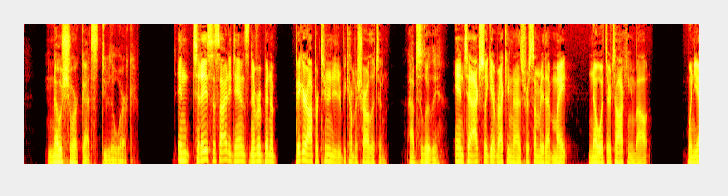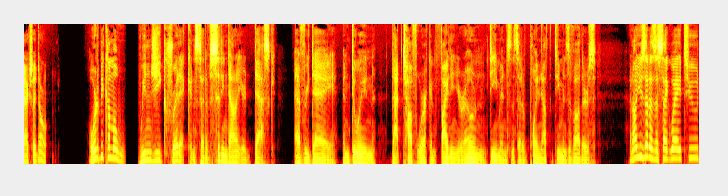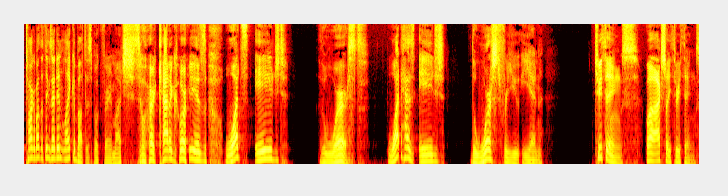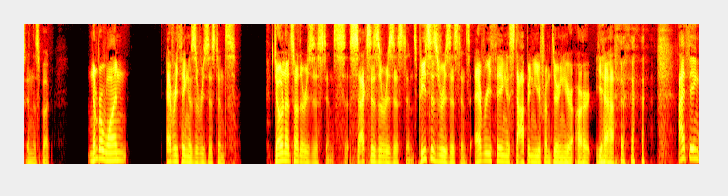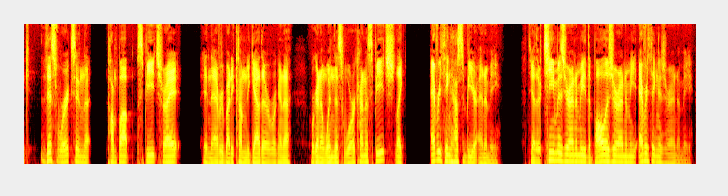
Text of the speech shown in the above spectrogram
no shortcuts, do the work. In today's society, Dan, it's never been a bigger opportunity to become a charlatan. Absolutely. And to actually get recognized for somebody that might know what they're talking about when you actually don't. Or to become a whingy critic instead of sitting down at your desk every day and doing that tough work and fighting your own demons instead of pointing out the demons of others. And I'll use that as a segue to talk about the things I didn't like about this book very much. So, our category is What's aged the worst? What has aged the worst for you, Ian? Two things. Well, actually, three things in this book. Number one, everything is a resistance. Donuts are the resistance. Sex is a resistance. Pizza is a resistance. Everything is stopping you from doing your art. Yeah. I think this works in the pump up speech, right? In the everybody come together, we're going to we're going to win this war kind of speech. Like everything has to be your enemy. The other team is your enemy, the ball is your enemy, everything is your enemy.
